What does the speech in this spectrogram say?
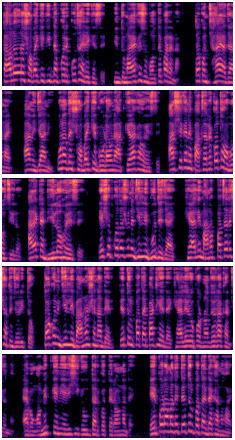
তাহলে ওরা সবাইকে কিডন্যাপ করে কোথায় রেখেছে? কিন্তু মায়া কিছু বলতে পারে না। তখন ছায়া জানায় আমি জানি, ওনাদের সবাইকে গোডাউনে আটকে রাখা হয়েছে। আর সেখানে পাচারের কথাও বলছিল, আর একটা ডিলও হয়েছে। এসব কথা শুনে জিল্লি বুঝে যায়, খেয়ালি মানব পাচারের সাথে জড়িত। তখনই জিল্লি বানর সেনাদের তেঁতুল পাতায় পাঠিয়ে দেয় খেয়ালের উপর নজর রাখার জন্য এবং অমিতকে নিয়ে ঋষিকে উদ্ধার করতে রওনা দেয়। এরপর আমাদের তেঁতুল পাতায় দেখানো হয়,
